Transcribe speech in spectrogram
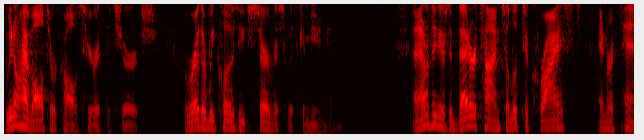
We don't have altar calls here at the church, but rather we close each service with communion. And I don't think there's a better time to look to Christ and repent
